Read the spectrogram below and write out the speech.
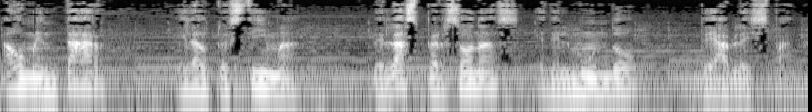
aumentar el autoestima de las personas en el mundo de habla hispana.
